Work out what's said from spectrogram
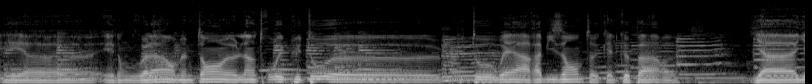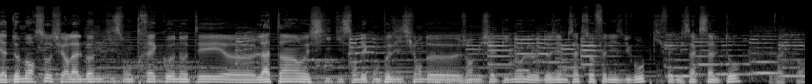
Et, euh, et donc voilà, en même temps, l'intro est plutôt, euh, plutôt ouais, arabisante quelque part. Il y a, il y a deux morceaux sur l'album qui sont très connotés euh, latins aussi, qui sont des compositions de Jean-Michel Pinault, le deuxième saxophoniste du groupe, qui fait du sax alto D'accord.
